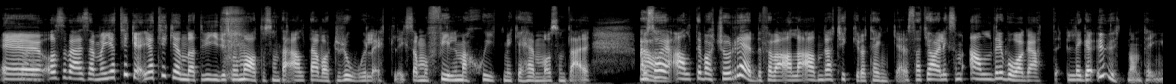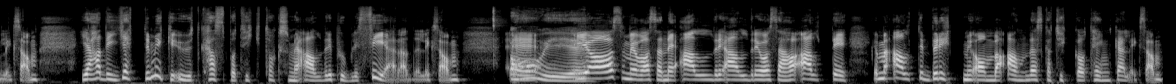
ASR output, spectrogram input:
eh, och så var jag så här, men jag tycker, jag tycker ändå att videoformat och sånt där alltid har varit roligt. Liksom, och filma skitmycket hemma och sånt där. Men så Ja. har jag alltid varit så rädd för vad alla andra tycker och tänker. Så att jag har liksom aldrig vågat lägga ut någonting. Liksom. Jag hade jättemycket utkast på TikTok som jag aldrig publicerade. Liksom. Oj. ja, som jag var såhär, nej aldrig, aldrig. Och så här, har alltid, ja, men alltid brytt mig om vad andra ska tycka och tänka. Liksom.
